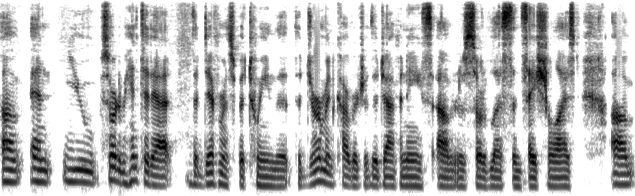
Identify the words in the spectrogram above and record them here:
Um, and you sort of hinted at the difference between the, the German coverage of the Japanese, um, it was sort of less sensationalized. Um,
